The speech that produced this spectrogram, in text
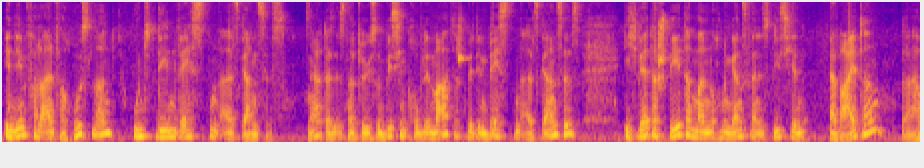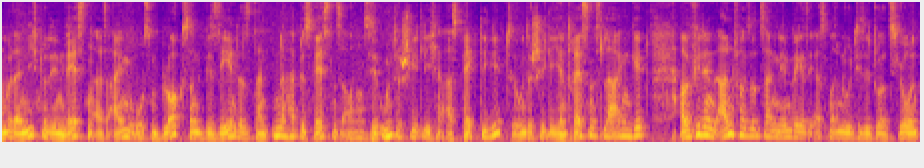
In dem Fall einfach Russland und den Westen als Ganzes. Ja, das ist natürlich so ein bisschen problematisch mit dem Westen als Ganzes. Ich werde das später mal noch ein ganz kleines bisschen erweitern. Da haben wir dann nicht nur den Westen als einen großen Block, sondern wir sehen, dass es dann innerhalb des Westens auch noch sehr unterschiedliche Aspekte gibt, sehr unterschiedliche Interessenslagen gibt. Aber für den Anfang sozusagen nehmen wir jetzt erstmal nur die Situation,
